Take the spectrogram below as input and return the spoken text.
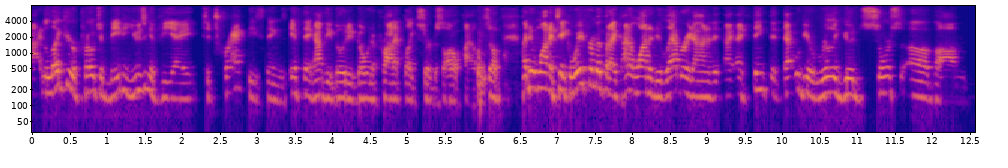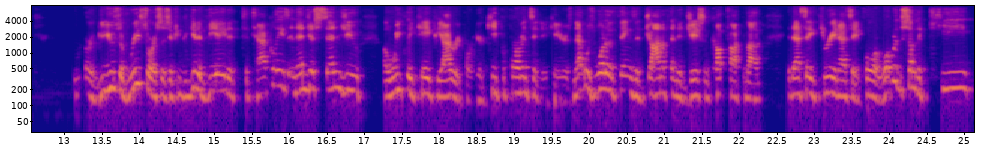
I like your approach of maybe using a VA to track these things if they have the ability to go in a product like Service Autopilot. So I didn't want to take away from it, but I kind of wanted to elaborate on it. I, I, think that that would be a really good source of um, or use of resources if you could get a VA to, to tackle these and then just send you a weekly KPI report, your key performance indicators. And that was one of the things that Jonathan and Jason Cupp talked about at SA3 and SA4. What were some of the key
